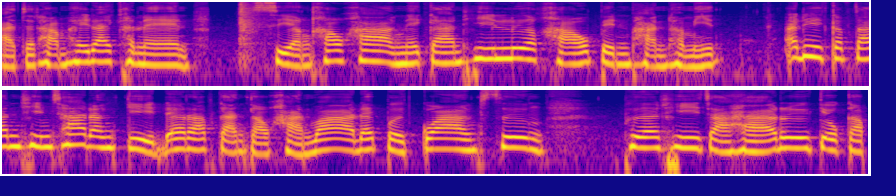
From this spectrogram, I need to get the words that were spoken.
อาจจะทำให้ได้คะแนน เสียงเข้าข้างในการที่เลือกเขาเป็นพันธมิตร อดีตกัปตันทีมชาติอังกฤษได้รับการกล่าวขานว่าได้เปิดกว้าง ซึ่ง เพื่อที่จะหารือเกี่ยวกับ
